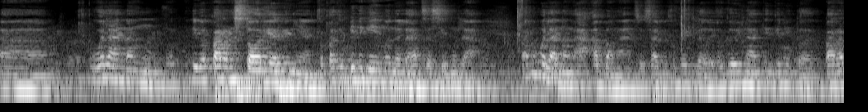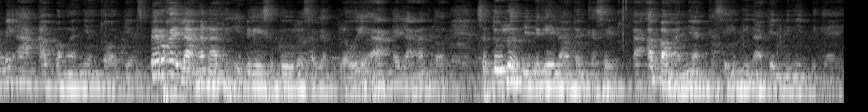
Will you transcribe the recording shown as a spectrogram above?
ah, wala nang, di ba parang storya rin yan. Kapag ibinigay mo na lahat sa simula, parang wala nang aabangan. So sabi ko kay Chloe, o gawin natin ganito para may aabangan yung audience. Pero kailangan natin ibigay sa dulo. Sabi ko, Chloe ha, kailangan to. Sa dulo, bibigay natin kasi aabangan yan kasi hindi natin binibigay.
